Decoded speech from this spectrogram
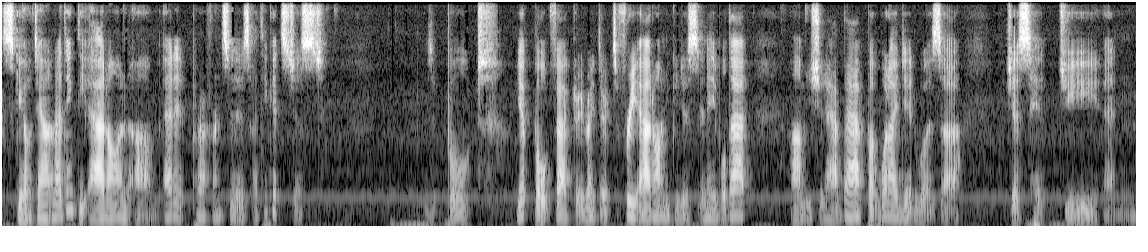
scale it down. And I think the add-on um, edit preferences, I think it's just, is it Bolt? Yep, Bolt Factory right there. It's a free add-on. You can just enable that. Um, you should have that. But what I did was uh, just hit G and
